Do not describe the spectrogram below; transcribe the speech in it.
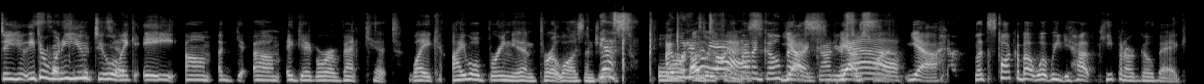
Do you either one of you do tip. like a um a um a gig or event kit? Like I will bring in throat lozenges. Yes. or I would have other talked about a go bag. Yes. God, you're yes. so smart. Yeah. Let's talk about what we have keep in our go bag.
